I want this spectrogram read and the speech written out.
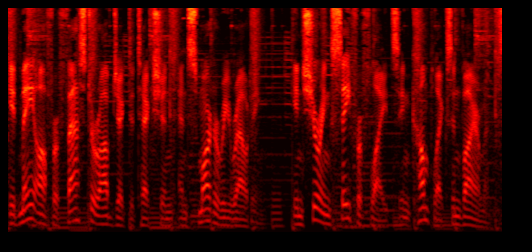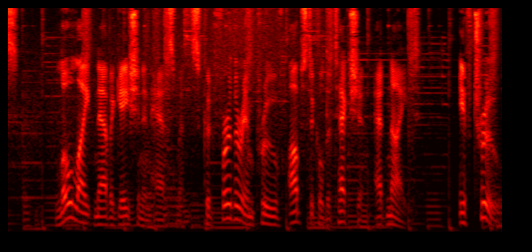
It may offer faster object detection and smarter rerouting, ensuring safer flights in complex environments. Low-light navigation enhancements could further improve obstacle detection at night. If true,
